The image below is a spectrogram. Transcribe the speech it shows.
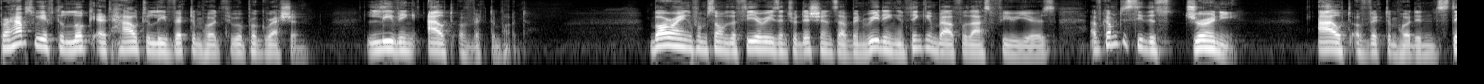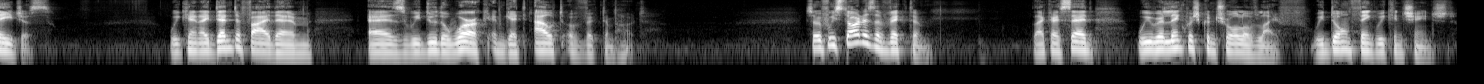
Perhaps we have to look at how to leave victimhood through a progression, leaving out of victimhood borrowing from some of the theories and traditions I've been reading and thinking about for the last few years, I've come to see this journey out of victimhood in stages. We can identify them as we do the work and get out of victimhood. So if we start as a victim, like I said, we relinquish control of life. We don't think we can change.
